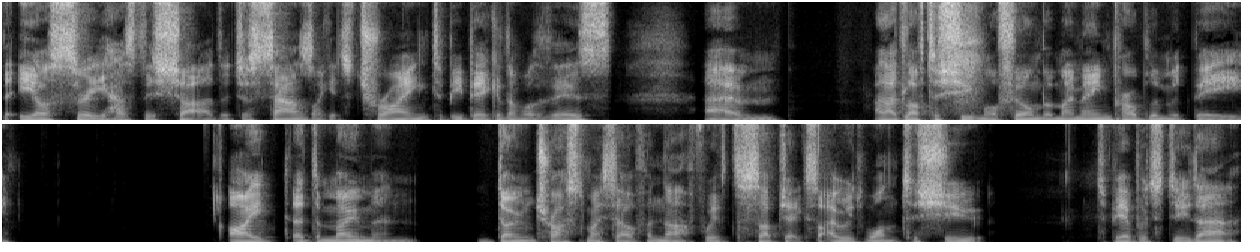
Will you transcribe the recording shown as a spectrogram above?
The EOS 3 has this shutter that just sounds like it's trying to be bigger than what it is. Um, and I'd love to shoot more film, but my main problem would be I, at the moment, don't trust myself enough with the subjects that I would want to shoot to be able to do that.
